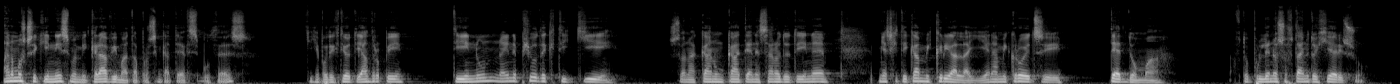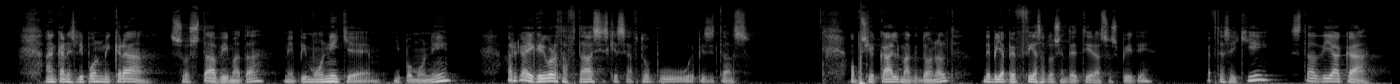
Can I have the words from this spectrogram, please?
Αν όμως ξεκινήσει με μικρά βήματα προς την κατεύθυνση που θες και έχει αποδειχτεί ότι οι άνθρωποι τείνουν να είναι πιο δεκτικοί στο να κάνουν κάτι αν αισθάνονται ότι είναι μια σχετικά μικρή αλλαγή, ένα μικρό έτσι τέντομα, αυτό που λένε όσο φτάνει το χέρι σου. Αν κάνεις λοιπόν μικρά, σωστά βήματα, με επιμονή και υπομονή, αργά ή γρήγορα θα φτάσεις και σε αυτό που επιζητάς. Όπως και Κάλι Μακδόναλτ, δεν πήγε απευθείας από το συνδετήρα στο σπίτι. Έφτασε εκεί σταδιακά.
